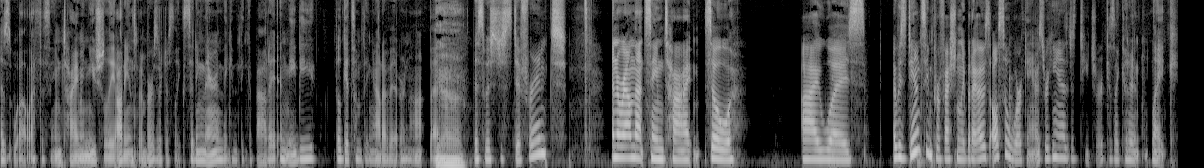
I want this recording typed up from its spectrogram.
as well at the same time and usually audience members are just like sitting there and they can think about it and maybe they'll get something out of it or not. But Yeah. this was just different. And around that same time, so I was I was dancing professionally, but I was also working. I was working as a teacher because I couldn't like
